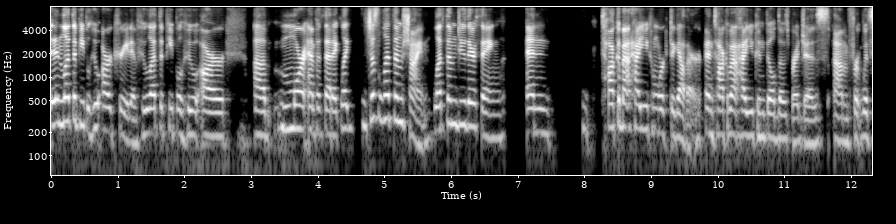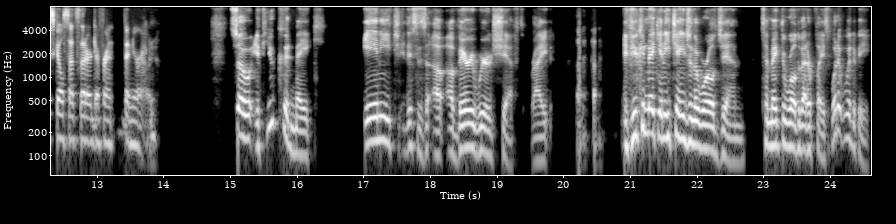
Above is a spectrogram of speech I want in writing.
And let the people who are creative, who let the people who are uh, more empathetic, like just let them shine, let them do their thing, and talk about how you can work together and talk about how you can build those bridges um, for with skill sets that are different than your own. So, if you could make any, this is a, a very weird shift, right? if you can make any change in the world, Jen, to make the world a better place, what it would it be?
